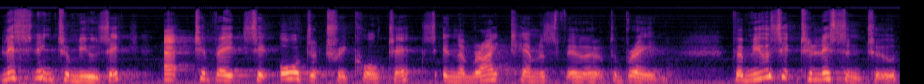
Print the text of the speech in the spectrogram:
Listening to music activates the auditory cortex in the right hemisphere of the brain. For music to listen to,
